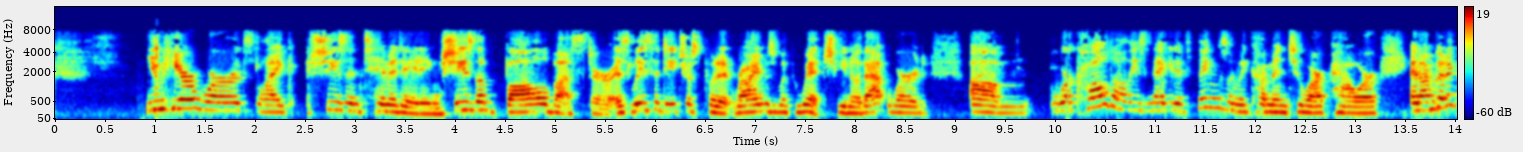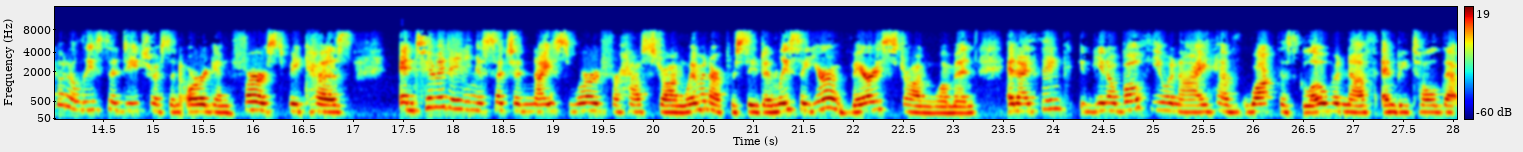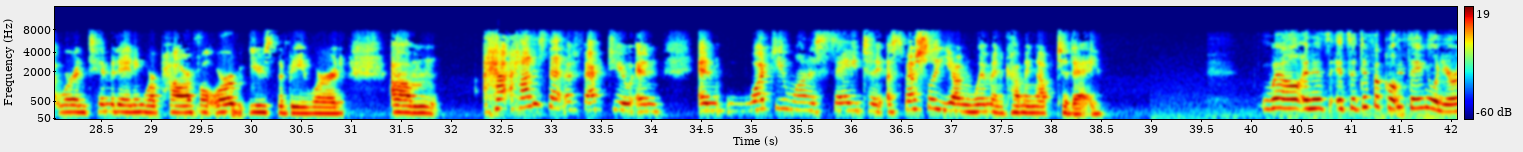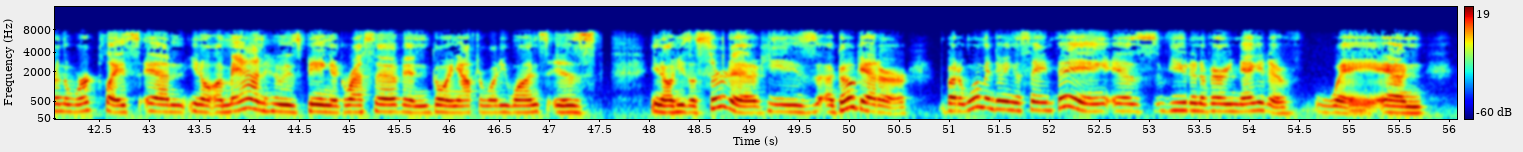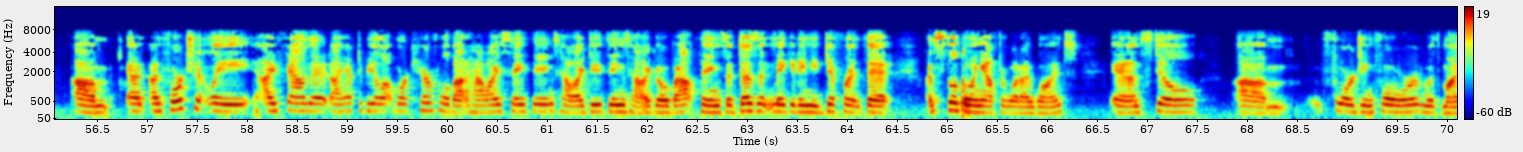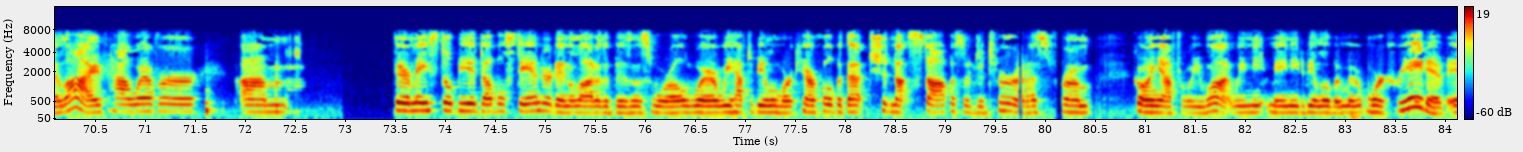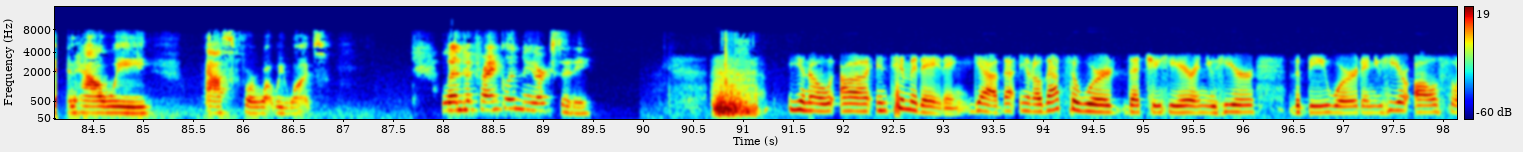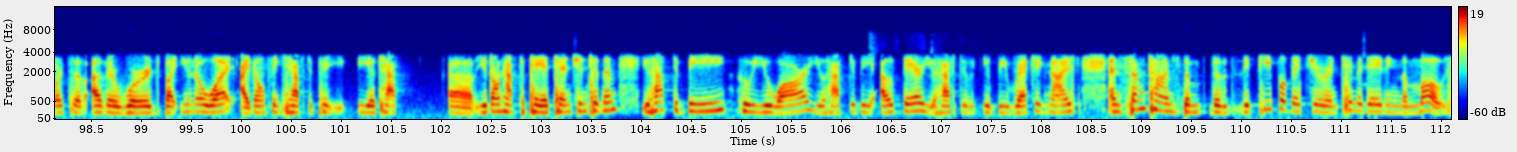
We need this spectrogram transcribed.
you hear words like she's intimidating, she's a ball buster, as Lisa Dietrich put it, rhymes with witch. You know, that word um, we're called all these negative things when we come into our power. And I'm going to go to Lisa Dietrich in Oregon first because intimidating is such a nice word for how strong women are perceived. And Lisa, you're a very strong woman. And I think, you know, both you and I have walked this globe enough and be told that we're intimidating, we're powerful, or use the B word. Um, how, how does that affect you and and what do you want to say to especially young women coming up today well, and it's it's a difficult thing when you're in the workplace, and you know, a man who is being aggressive and going after what he wants is, you know, he's assertive, he's a go-getter. But a woman doing the same thing is viewed in a very negative way, and um, and unfortunately, I found that I have to be a lot more careful about how I say things, how I do things, how I go about things. It doesn't make it any different that I'm still going after what I want, and I'm still um, forging forward with my life. However, um, there may still be a double standard in a lot of the business world where we have to be a little more careful, but that should not stop us or deter us from going after what we want. We may need to be a little bit more creative in how we ask for what we want. Linda Franklin, New York City. You know, uh, intimidating. Yeah, that you know that's a word that you hear, and you hear the B word, and you hear all sorts of other words. But you know what? I don't think you have to pay. You have uh, you don't have to pay attention to them. You have to be who you are. You have to be out there. You have to be recognized. And sometimes the the, the people that you're intimidating the most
